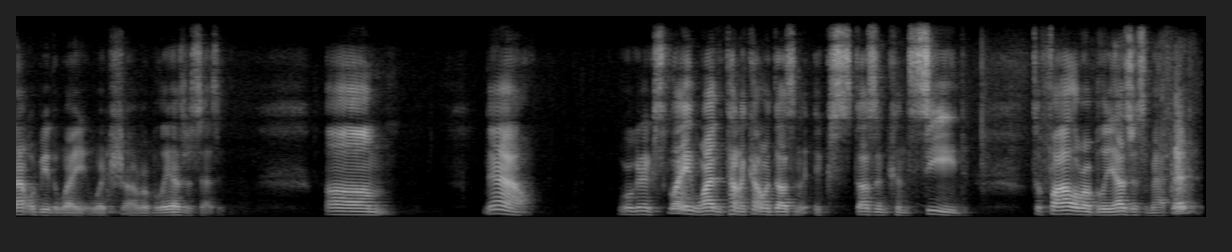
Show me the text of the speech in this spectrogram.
that would be the way in which uh, Rabbi Eliezer says it. Um, now we're going to explain why the Tanakhama doesn't doesn't concede to follow Rabbi Eliezer's method,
